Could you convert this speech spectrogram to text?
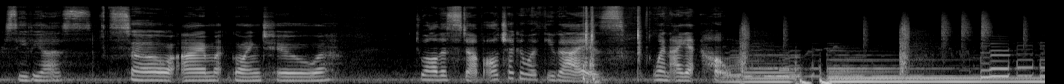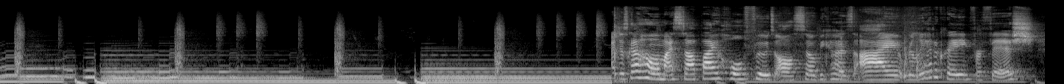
for CVS. So I'm going to do all this stuff. I'll check in with you guys when I get home. Just got home. I stopped by Whole Foods also because I really had a craving for fish.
